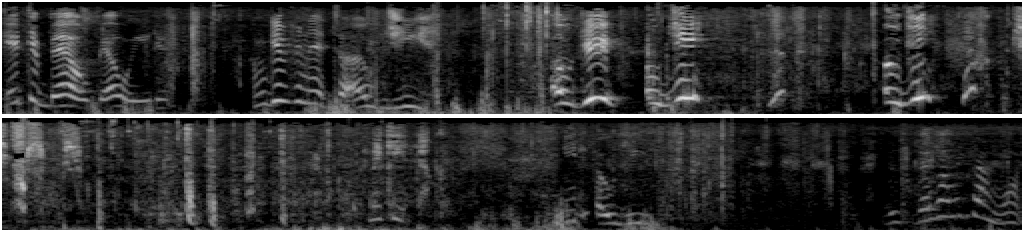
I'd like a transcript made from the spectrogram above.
Give it to. Belle will eat it. I'm giving it to OG. OG! OG! OG! Mickey, look. Eat OG. There's, only found one.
